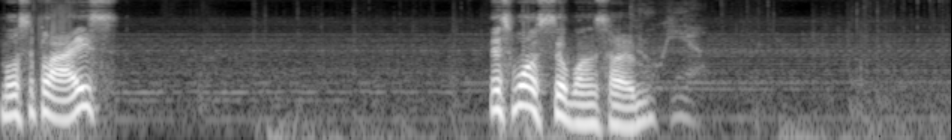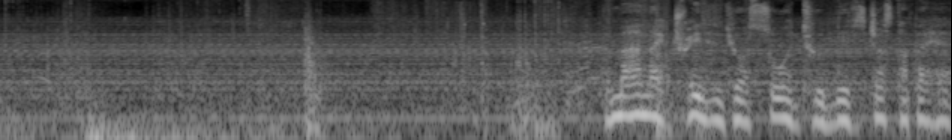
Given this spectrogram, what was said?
More supplies. This was someone's home. The man I traded your sword to lives just up ahead.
